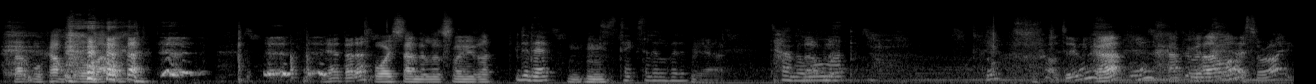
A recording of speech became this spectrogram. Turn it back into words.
Felt more comfortable that one. Yeah, better. Voice sounded a little smoother. Did it? Mm -hmm. Just takes a little bit of Yeah. time to warm Lovely. up. I'll do it. Yeah. Happy with that one? Yeah, it's all right.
